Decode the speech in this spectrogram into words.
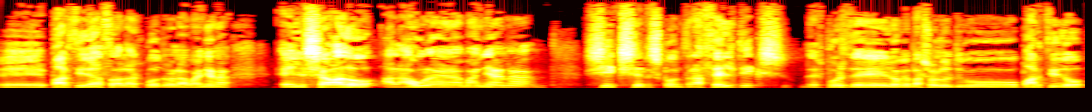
eh, partidazo a las 4 de la mañana. El sábado a la 1 de la mañana, Sixers contra Celtics, después de lo que pasó el último partido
